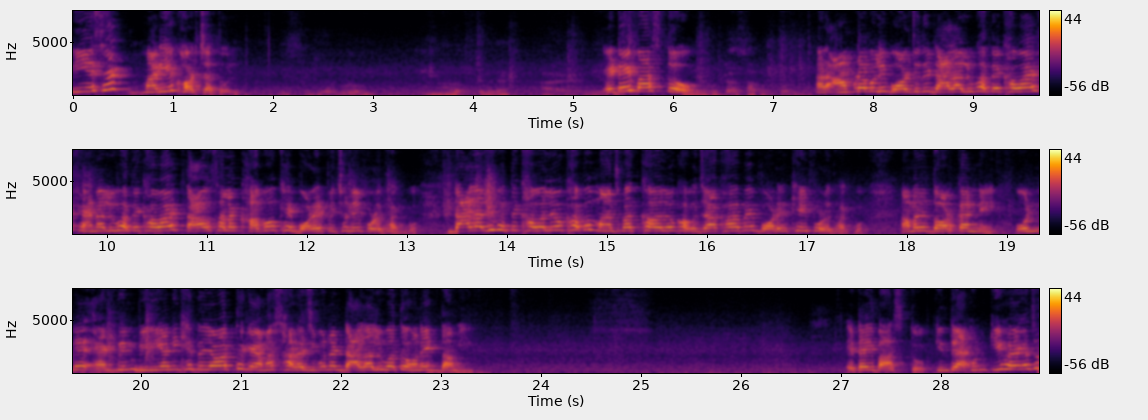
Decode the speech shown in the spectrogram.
নিয়ে এসে মারিয়ে খরচা তুল। এটাই বাস্তব। আর আমরা বলি, বর যদি ডাল আলু ভাতে খাওয়ায়, ফ্যান আলু ভাতে খাওয়ায়, তাও সালা খাব, খেয়ে বরের পেছনেই পড়ে থাকব। ডাল আলু ভাতে খাওয়ালেও খাব, মাছ ভাত খাওয়ালেও খাব, যা খাওয়াবে, বরের খেয়েই পড়ে থাকব। আমাদের দরকার নেই। অন্যের একদিন বিরিয়ানি খেতে যাওয়ার থেকে আমার সারা জীবনের ডাল আলু ভাতে অনেক দামি। এটাই বাস্তব। কিন্তু এখন কি হয়ে গেছে?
